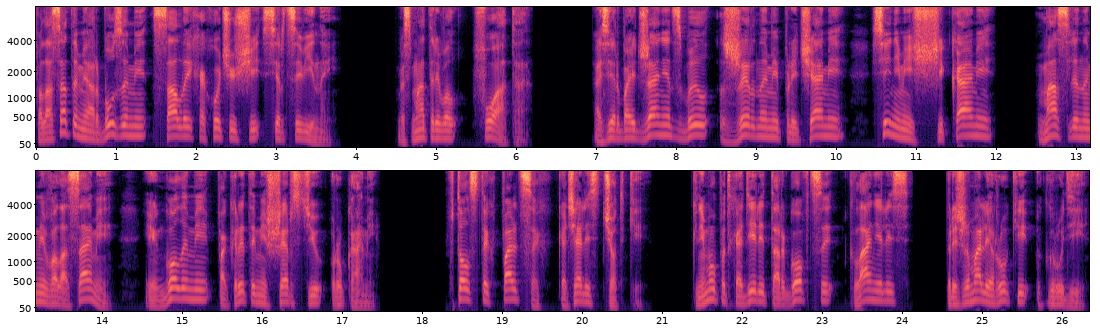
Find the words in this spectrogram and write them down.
полосатыми арбузами с алой хохочущей сердцевиной. Высматривал Фуата. Азербайджанец был с жирными плечами, синими щеками, масляными волосами и голыми, покрытыми шерстью руками. В толстых пальцах качались четки. К нему подходили торговцы, кланялись, прижимали руки к груди.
